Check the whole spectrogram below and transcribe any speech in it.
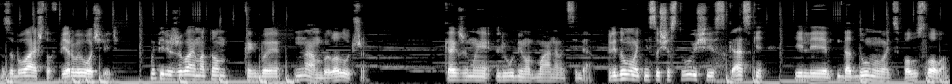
Забывая, что в первую очередь мы переживаем о том, как бы нам было лучше. Как же мы любим обманывать себя, придумывать несуществующие сказки или додумывать с полусловом.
